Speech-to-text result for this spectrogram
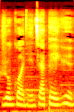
如果您在备孕、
